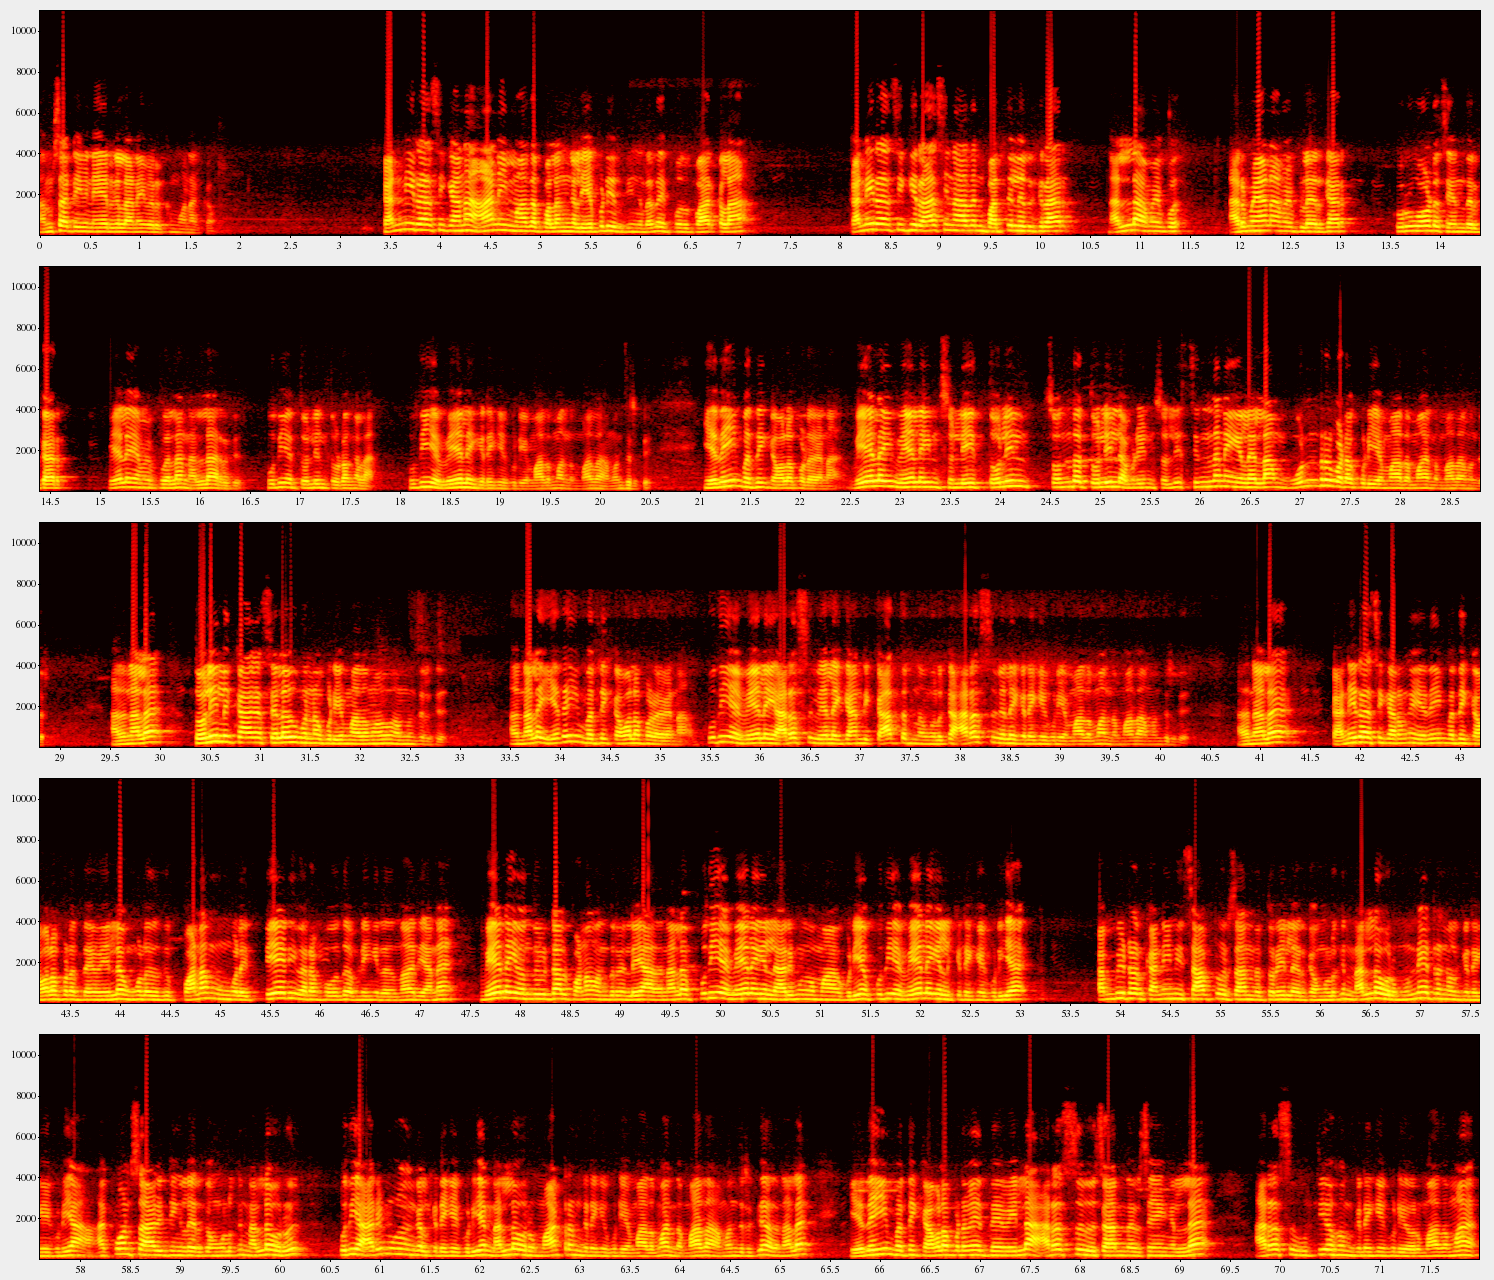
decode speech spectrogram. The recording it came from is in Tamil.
அம்சா டிவி நேயர்கள் அனைவருக்கும் வணக்கம். கன்னி ராசிக்கான ஆணி மாத பலன்கள் எப்படி இருக்குங்கிறத இப்போது பார்க்கலாம். கன்னி ராசிக்கு ராசிநாதன் பத்தில் இருக்கிறார். நல்ல அமைப்பு அருமையான அமைப்பில் இருக்கார். குருவோடு சேர்ந்திருக்கார். வேலை அமைப்பு எல்லாம் நல்லா இருக்கு. புதிய தொழில் தொடங்கலாம். புதிய வேலை கிடைக்கக்கூடிய மாதமாக அந்த மாதம் அமைஞ்சிருக்கு. எதையும் பற்றி கவலைப்பட வேணாம். வேலை வேலைன்னு சொல்லி தொழில் சொந்த தொழில் அப்படின்னு சொல்லி சிந்தனைகள் எல்லாம் ஒன்றுபடக்கூடிய மாதமாக இந்த மாதம் அமைஞ்சிருக்கு. அதனால தொழிலுக்காக செலவு பண்ணக்கூடிய மாதமாகவும் அமைஞ்சிருக்கு. அதனால எதையும் பற்றி கவலைப்பட வேணாம். புதிய வேலை அரசு வேலைக்காண்டி காத்திருந்தவங்களுக்கு அரசு வேலை கிடைக்கக்கூடிய மாதமாக அந்த மாதம் அமைஞ்சிருக்கு. அதனால கன்னிராசிக்காரங்க எதையும் பற்றி கவலைப்பட தேவையில்லை. உங்களுக்கு பணம் உங்களை தேடி வரப்போகுது அப்படிங்கிறது மாதிரியான வேலை வந்து விட்டால் பணம் வந்துடும் இல்லையா? அதனால புதிய வேலைகள் அறிமுகமாகக்கூடிய புதிய வேலைகள் கிடைக்கக்கூடிய கம்ப்யூட்டர் கணினி சாஃப்ட்வேர் சார்ந்த துறையில் இருக்கவங்களுக்கு நல்ல ஒரு முன்னேற்றங்கள் கிடைக்கக்கூடிய அக்கௌண்ட்ஸ் ஆடிட்டிங்கில் இருக்கவங்களுக்கு நல்ல ஒரு புதிய அறிமுகங்கள் கிடைக்கக்கூடிய நல்ல ஒரு மாற்றம் கிடைக்கக்கூடிய மாதமாக இந்த மாதம் அமைஞ்சிருக்கு. அதனால எதையும் பற்றி கவலைப்படவே தேவையில்லை. அரசு சார்ந்த விஷயங்களில் அரசு உத்தியோகம் கிடைக்கக்கூடிய ஒரு மாதமாக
